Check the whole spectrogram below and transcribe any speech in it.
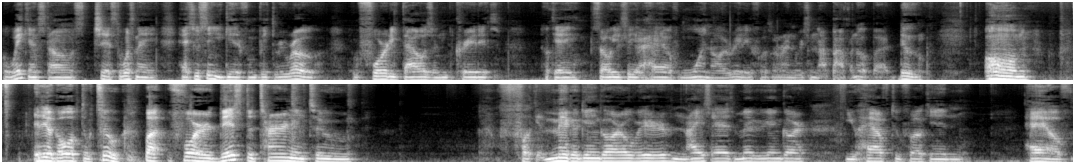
awakened stones. Just what's name? As you see, you get it from Victory Road. 40,000 credits. Okay, so you see, I have one already for some random reason not popping up, but I do. Um, it'll go up to two, but for this to turn into fucking Mega Gengar over here, nice ass Mega Gengar, you have to fucking have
